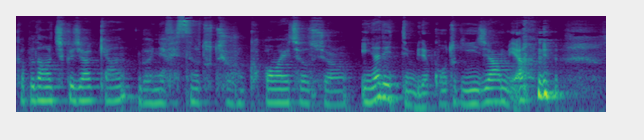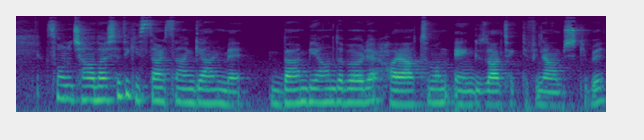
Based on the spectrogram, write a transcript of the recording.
Kapıdan çıkacakken böyle nefesini tutuyorum, kapamaya çalışıyorum. İnat ettim bir de kotu giyeceğim yani. Sonra Çağdaş dedi ki istersen gelme. Ben bir anda böyle hayatımın en güzel teklifini almış gibi.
